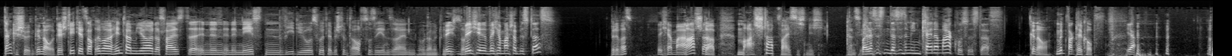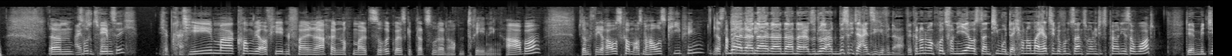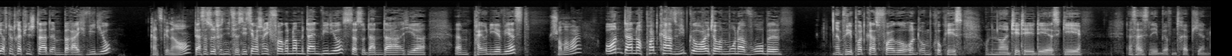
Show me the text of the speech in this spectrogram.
Dankeschön, genau. Der steht jetzt auch immer hinter mir. Das heißt, äh, in den, in den nächsten Videos wird er bestimmt auch zu sehen sein. Oder mit Wel welche, welcher Maßstab ist das? Bitte was? Welcher Maßstab? Maßstab. Maßstab weiß ich nicht. Ganz Weil ehrlich. das ist, ein- das ist nämlich ein kleiner Markus, ist das. Genau, mit Wackelkopf. Ja. Ähm, 1 zu zu dem 20? Ich habe kein. Thema kommen wir auf jeden Fall nachher nochmal zurück, weil es gibt dazu dann auch ein Training. Aber damit wir rauskommen aus dem Housekeeping, erst noch Nein, nein, nein, nein, nein, nein. Also du, du bist nicht der einzige Gewinner. Wir können doch noch mal kurz von hier aus dann Timo Dechon nochmal herzlichen Glückwunsch sagen zum Analytics Pioneers Award, der mit dir auf dem Treppchen startet im Bereich Video. Ganz genau. Das hast du fürs, fürs nächste Jahr wahrscheinlich vorgenommen mit deinen Videos, dass du dann da hier ähm, Pionier wirst. Schauen wir mal. Und dann noch Podcast Wiebke Reuter und Mona Wrobel ähm, für die Podcast-Folge rund um Cookies und den neuen TT-DSG. Das heißt, neben mir auf dem Treppchen.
